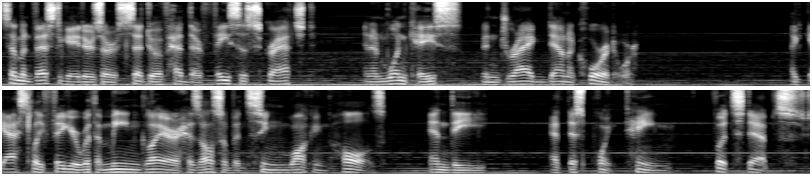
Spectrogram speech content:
Some investigators are said to have had their faces scratched, and in one case, been dragged down a corridor. A ghastly figure with a mean glare has also been seen walking the halls, and the, at this point tame, footsteps,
